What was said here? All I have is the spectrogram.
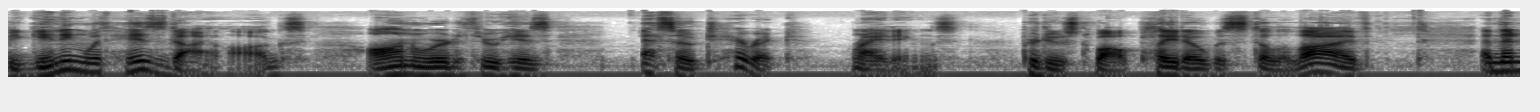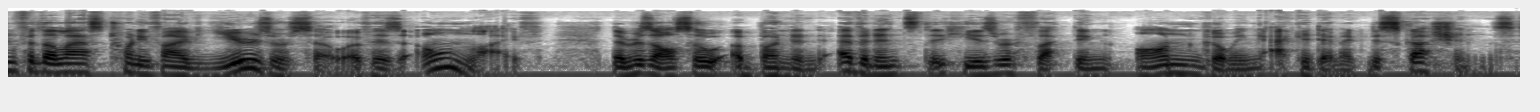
beginning with his dialogues, onward through his esoteric writings, produced while Plato was still alive, and then for the last 25 years or so of his own life, there is also abundant evidence that he is reflecting ongoing academic discussions.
